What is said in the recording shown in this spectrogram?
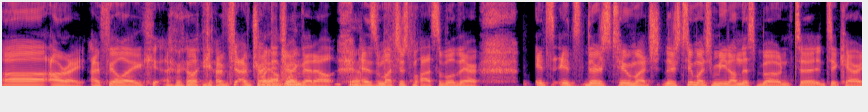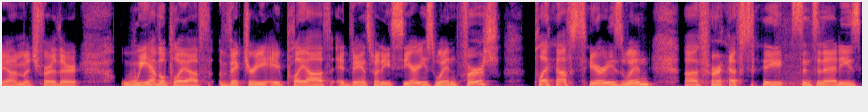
Uh, all right. I feel like I feel like I've, I've tried Playoff to drag win? that out yeah. as much as possible. There, it's it's there's too much there's too much meat on this bone to to carry on much further. We have a playoff victory, a playoff advancement, a series win. First playoff series win uh, for FC Cincinnati's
